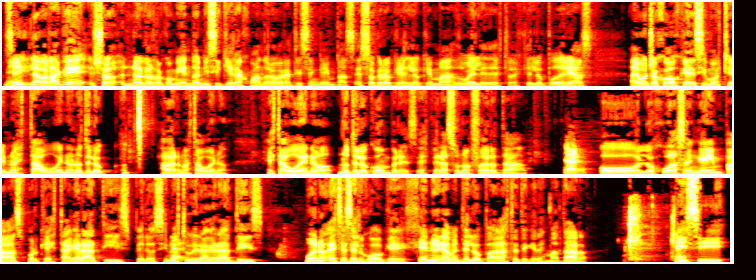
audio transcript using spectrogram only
Sí, la verdad que yo no lo recomiendo ni siquiera jugándolo gratis en Game Pass. Eso creo que es lo que más duele de esto. Es que lo podrías. Hay muchos juegos que decimos, che, no está bueno, no te lo. A ver, no está bueno. Está bueno, no te lo compres. Esperás una oferta Claro. o lo jugás en Game Pass porque está gratis, pero si no Claro. estuviera gratis. Bueno, este es el juego que genuinamente lo pagaste, te querés matar. Y si.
